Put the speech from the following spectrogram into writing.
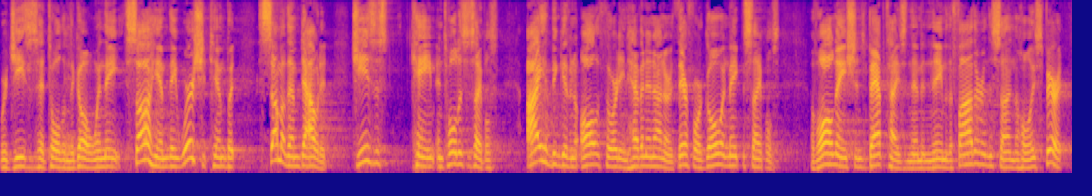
where Jesus had told them to go. When they saw him, they worshiped him, but some of them doubted. Jesus came and told his disciples, I have been given all authority in heaven and on earth. Therefore, go and make disciples of all nations, baptizing them in the name of the Father and the Son and the Holy Spirit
